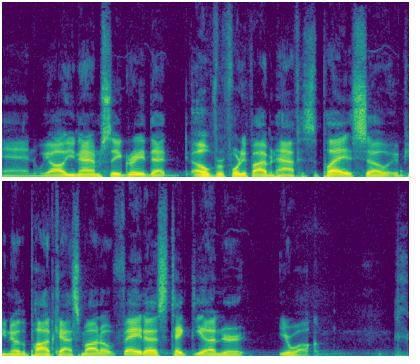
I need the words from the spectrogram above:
And we all unanimously agreed that over 45 and a half is the play. So if you know the podcast motto, fade us, take the under, you're welcome.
